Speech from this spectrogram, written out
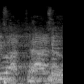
you a canoe.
